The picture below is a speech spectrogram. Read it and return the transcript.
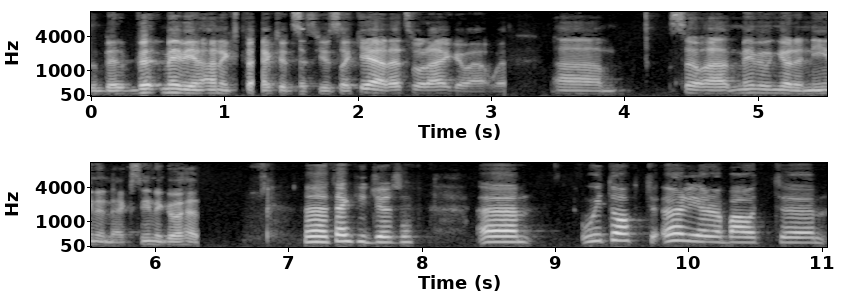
a bit, bit maybe an unexpected. He was like, "Yeah, that's what I go out with." Um, so uh, maybe we can go to Nina next. Nina, go ahead. Uh, thank you, Joseph. Um, we talked earlier about um,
